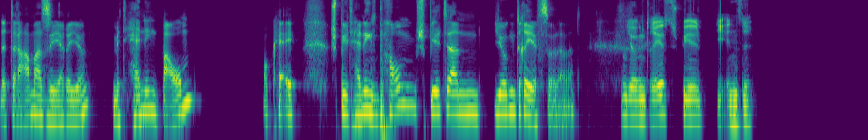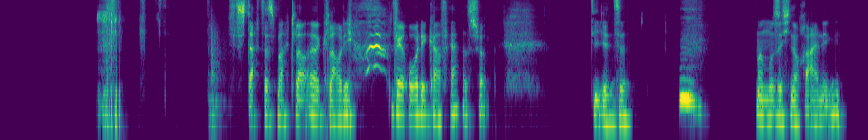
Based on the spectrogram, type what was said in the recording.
eine Dramaserie mit Henning Baum. Okay. Spielt Henning Baum, spielt dann Jürgen Drews oder was? Jürgen Drews spielt die Insel. Ich dachte, das macht Cla äh, Claudia Veronika Ferres schon. Die Insel. Man muss sich noch einigen.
